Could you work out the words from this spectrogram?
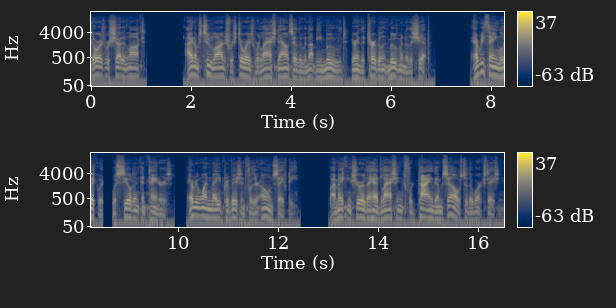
doors were shut and locked. Items too large for storage were lashed down so they would not be moved during the turbulent movement of the ship. Everything liquid was sealed in containers. Everyone made provision for their own safety by making sure they had lashings for tying themselves to the workstation.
